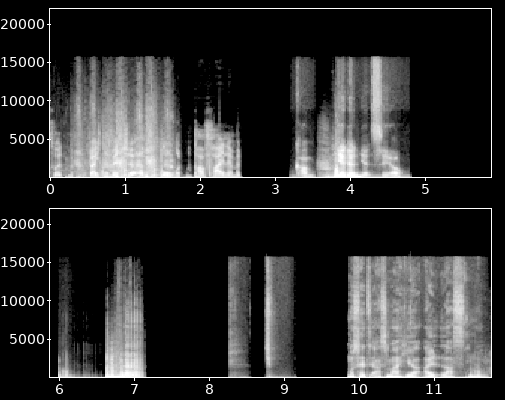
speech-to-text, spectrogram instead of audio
Sollten wir vielleicht eventuell auch Bogen und ein paar Pfeile mit. kam der denn jetzt her? Muss jetzt erstmal hier Altlasten.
